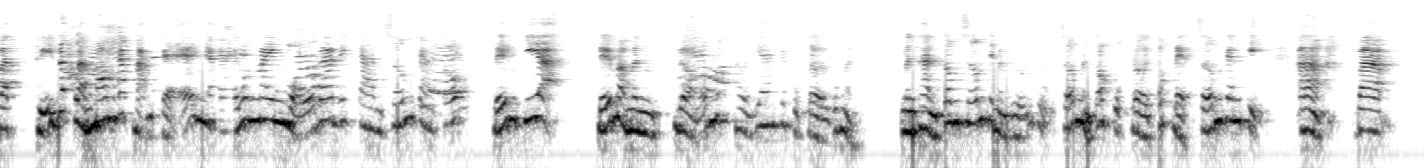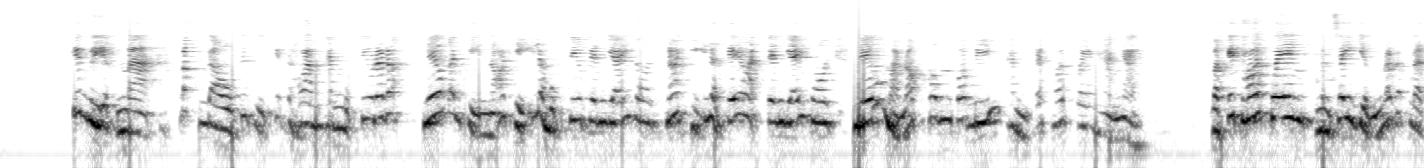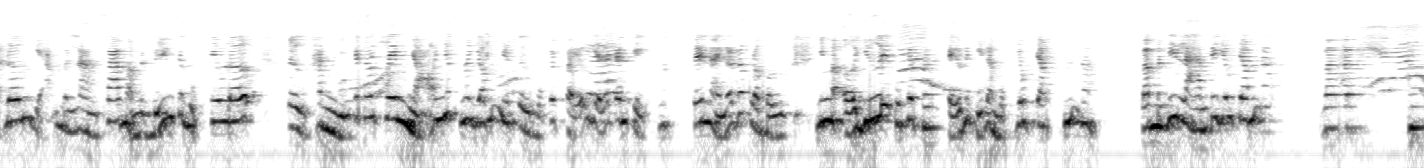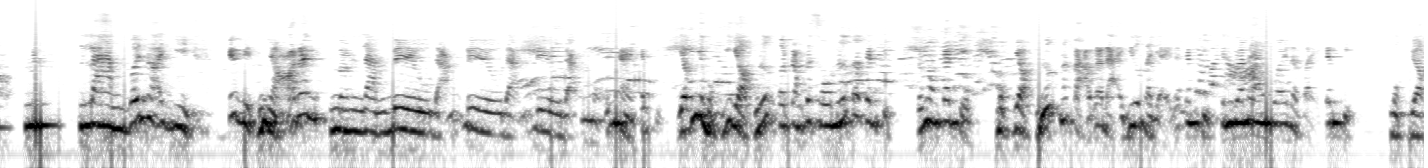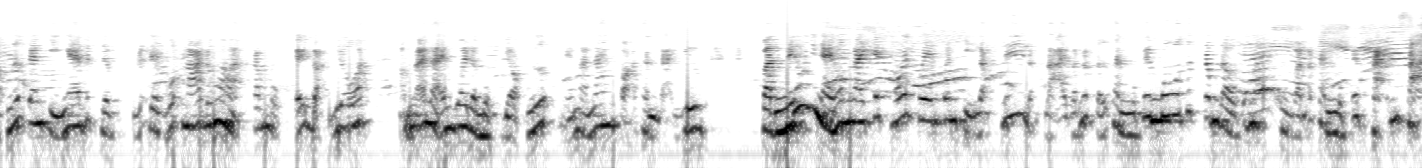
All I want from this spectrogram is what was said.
Và thủy rất là mong các bạn trẻ ngày hôm nay ngộ ra để càng sớm càng tốt đến chi ạ? Để mà mình đỡ mất thời gian cho cuộc đời của mình. Mình thành công sớm thì mình hưởng thụ, sớm mình có cuộc đời tốt đẹp sớm, các anh chị. À và cái việc mà bắt đầu cái sự cái hoàn thành mục tiêu đó đó, nếu các anh chị nó chỉ là mục tiêu trên giấy thôi nó chỉ là kế hoạch trên giấy thôi, nếu mà nó không có biến thành cái thói quen hàng ngày. Và cái thói quen mình xây dựng nó rất là đơn giản, mình làm sao mà mình biến cái mục tiêu lớn từ thành những cái thói quen nhỏ nhất, nó giống như từ một cái phễu vậy đó các anh chị. Cái này nó rất là bự, nhưng mà ở dưới của cái phễu nó chỉ là một dấu chấm thôi. Và mình đi làm cái dấu chấm đó, và mình làm với nó gì? Cái việc nhỏ đó, mình làm đều đặn đều đặn đều đặn mỗi ngày. Các chị, giống như một cái giọt nước ở trong cái xô nước đó, các anh chị, đúng không các anh chị? Một giọt nước nó tạo ra đại dương là vậy đó, các anh chị. Kinh doanh an quay là vậy, các anh chị. Một giọt nước, các anh chị nghe rất được rất đẹp quốc nói, đúng không ạ? Trong một cái đoạn video á, ông nói là em quay là một giọt nước để mà lan tỏa thành đại dương. Và nếu như ngày hôm nay cái thói quen của anh chị lặp đi lặp lại và nó trở thành một cái mô thức trong đầu của mình và nó thành một cái phản xạ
